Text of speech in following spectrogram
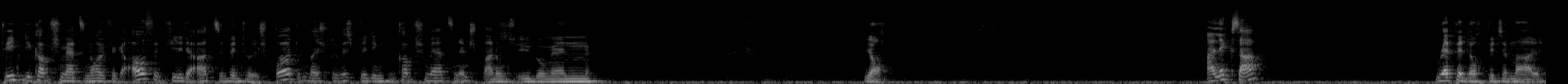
Treten die Kopfschmerzen häufiger auf, empfiehlt der Arzt eventuell Sport und bei stressbedingten Kopfschmerzen Entspannungsübungen. Ja. Alexa, rappe doch bitte mal.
